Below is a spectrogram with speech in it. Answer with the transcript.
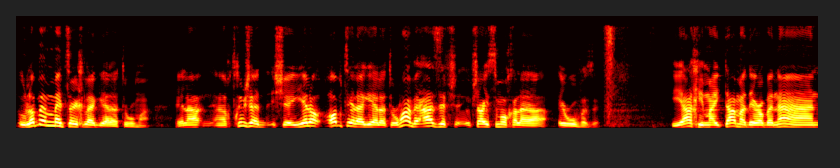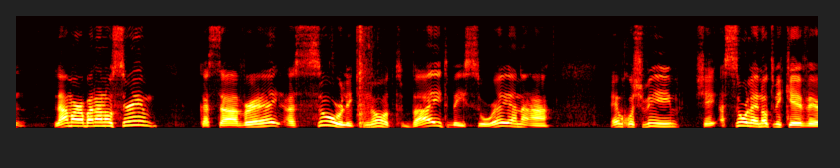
הוא לא באמת צריך להגיע לתרומה, אלא אנחנו צריכים ש... שיהיה לו אופציה להגיע לתרומה, ואז אפשר, אפשר לסמוך על העירוב הזה. יחי מי תמא דרבנן, למה רבנן אוסרים? כסברי, אסור לקנות בית באיסורי הנאה. הם חושבים שאסור ליהנות מקבר,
